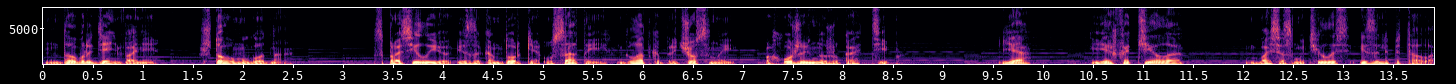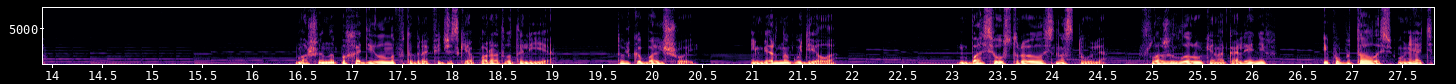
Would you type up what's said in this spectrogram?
«Добрый день, пани. Что вам угодно?» Спросил ее из-за конторки усатый, гладко причесанный, похожий на жука тип. «Я... я хотела...» Бася смутилась и залепетала. Машина походила на фотографический аппарат в ателье, только большой, и мерно гудела. Бася устроилась на стуле, сложила руки на коленях и попыталась унять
